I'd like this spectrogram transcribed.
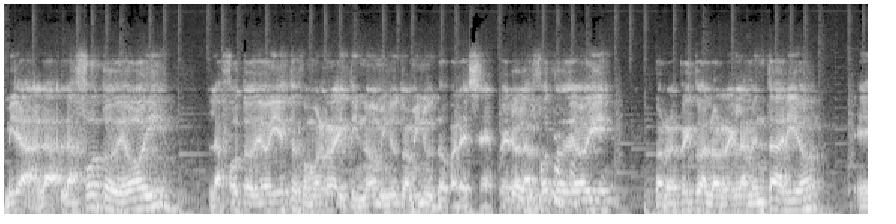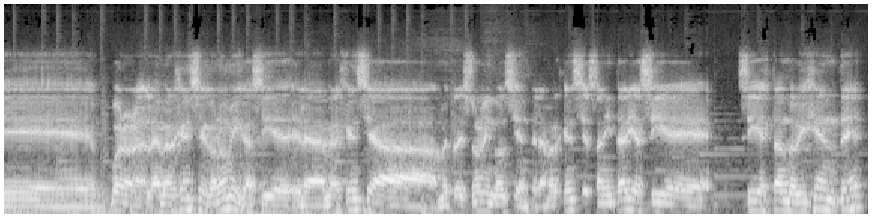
Mira, la foto de hoy la foto de hoy, esto es como el rating, ¿no? Minuto a minuto parece, pero la foto de hoy con respecto a lo reglamentario, eh, bueno, la, emergencia económica sigue, la emergencia, me traicionó el inconsciente, la emergencia sanitaria sigue, sigue estando vigente,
